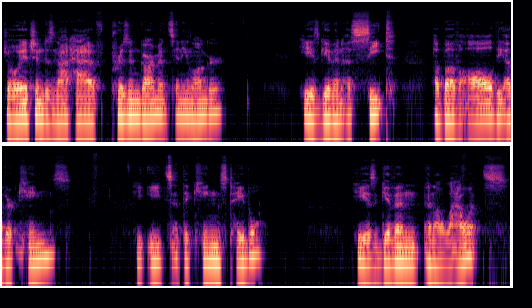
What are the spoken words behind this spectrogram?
Jehoiachin does not have prison garments any longer. He is given a seat above all the other kings. He eats at the king's table. He is given an allowance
